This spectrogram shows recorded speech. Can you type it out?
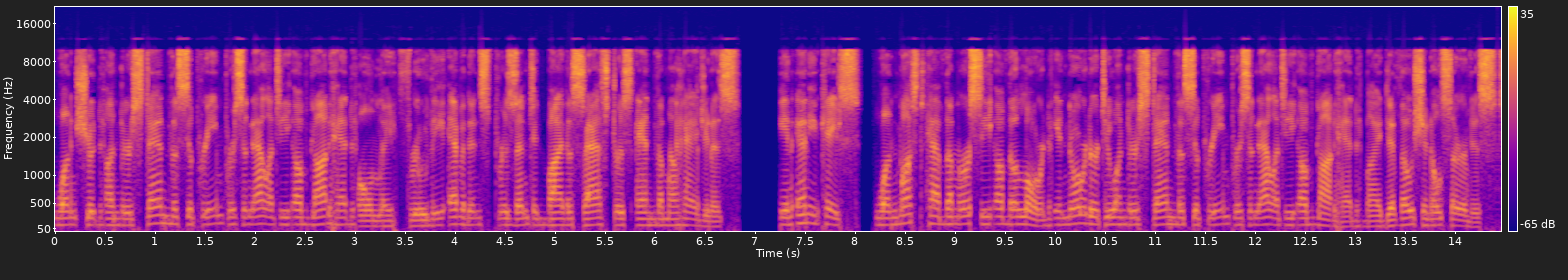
One should understand the Supreme Personality of Godhead only through the evidence presented by the Sastras and the Mahajanas. In any case, one must have the mercy of the Lord in order to understand the Supreme Personality of Godhead by devotional service.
